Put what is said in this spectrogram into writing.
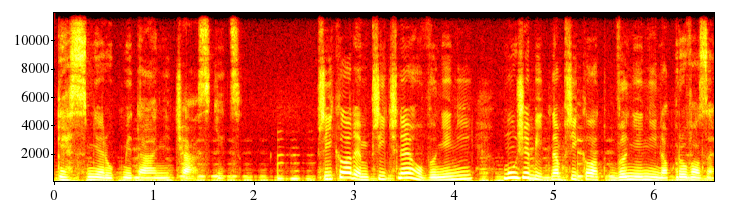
ke směru kmitání částic. Příkladem příčného vlnění může být například vlnění na provaze.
